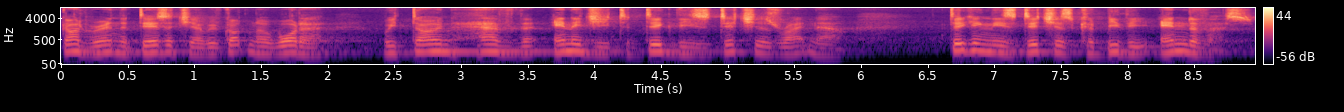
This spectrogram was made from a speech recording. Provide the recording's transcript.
God, we're in the desert here, we've got no water, we don't have the energy to dig these ditches right now. Digging these ditches could be the end of us.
